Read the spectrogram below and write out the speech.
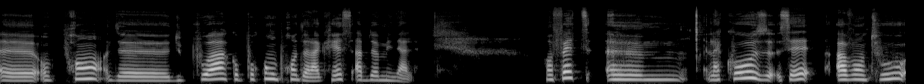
euh, on prend du poids Pourquoi on prend de la graisse abdominale? En fait, la cause, c'est avant tout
